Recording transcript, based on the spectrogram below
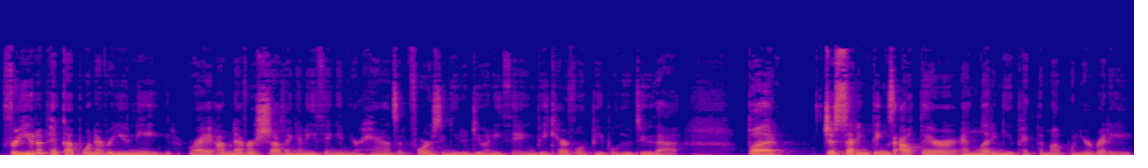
for you to pick up whenever you need, right? I'm never shoving anything in your hands and forcing you to do anything. Be careful of people who do that. But just setting things out there and letting you pick them up when you're ready.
